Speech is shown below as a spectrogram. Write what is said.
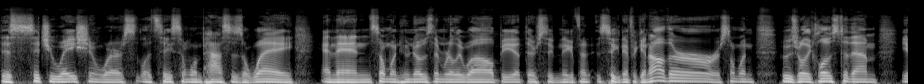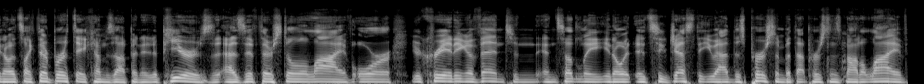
this situation where let's say someone passes away and then someone who knows them really well be it their significant significant other or someone who's really close to them you know it's like their birthday comes up and it appears as if they're still alive or you're creating an event and and suddenly you know it, it suggests that you add this person but that person's not alive.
